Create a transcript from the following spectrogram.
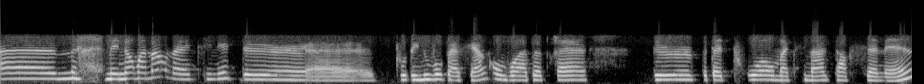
Euh, mais normalement, on a une clinique de euh, pour des nouveaux patients qu'on voit à peu près deux, peut-être trois au maximal par semaine.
